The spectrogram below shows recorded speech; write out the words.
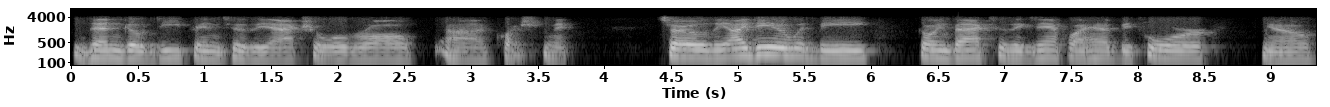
then go deep into the actual overall uh, questioning. So the idea would be going back to the example I had before, you know,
